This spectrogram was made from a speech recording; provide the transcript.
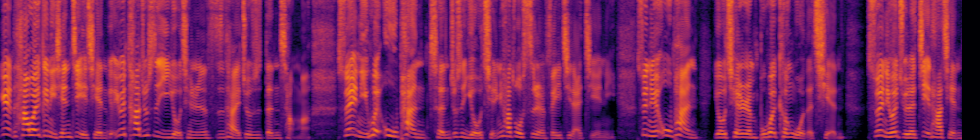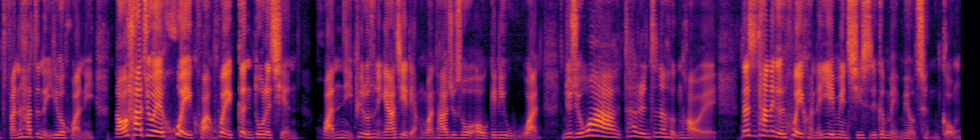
因为他会跟你先借钱，因为他就是以有钱人的姿态就是登场嘛，所以你会误判成就是有钱，因为他坐私人飞机来接你，所以你会误判有钱人不会坑我的钱，所以你会觉得借他钱，反正他真的一定会还你，然后他就会汇款汇更多的钱还你。譬如说你跟他借两万，他就说哦，我给你五万，你就觉得哇，他人真的很好诶。但是他那个汇款的页面其实根本没有成功。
